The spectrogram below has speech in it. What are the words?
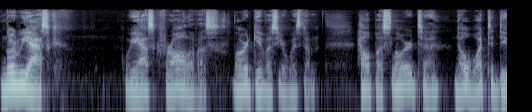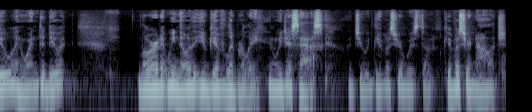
And Lord, we ask, We ask for all of us. Lord, give us your wisdom. Help us, Lord, to know what to do and when to do it. Lord, we know that you give liberally, and we just ask that you would give us your wisdom, give us your knowledge,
